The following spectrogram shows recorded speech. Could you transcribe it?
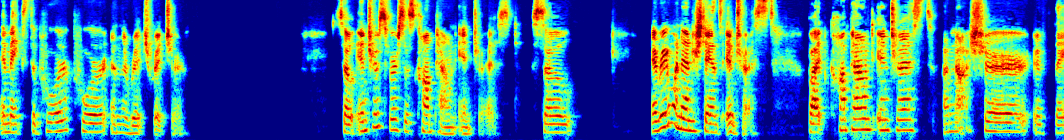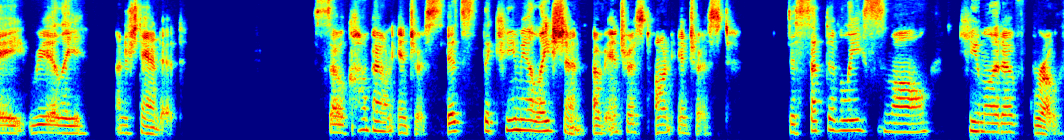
It makes the poor poor and the rich richer. So interest versus compound interest. So everyone understands interest, but compound interest, I'm not sure if they really understand it. So compound interest, it's the accumulation of interest on interest, deceptively small cumulative growth.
